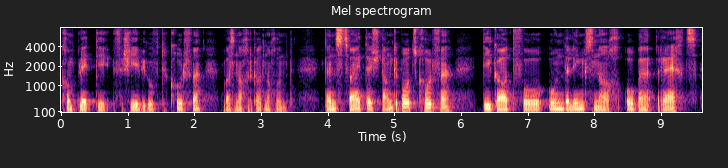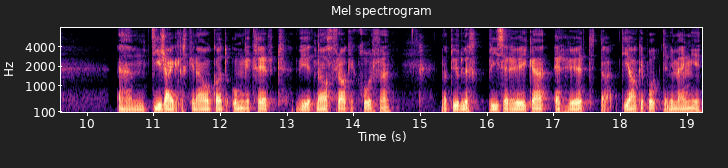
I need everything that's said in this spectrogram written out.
komplette Verschiebung auf der Kurve, was nachher gerade noch kommt. Dann das zweite ist die Angebotskurve. Die geht von unten links nach oben rechts ähm, die ist eigentlich genau gerade umgekehrt wie die Nachfragekurve. Natürlich, Preiserhöhungen erhöht die angebotene Menge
